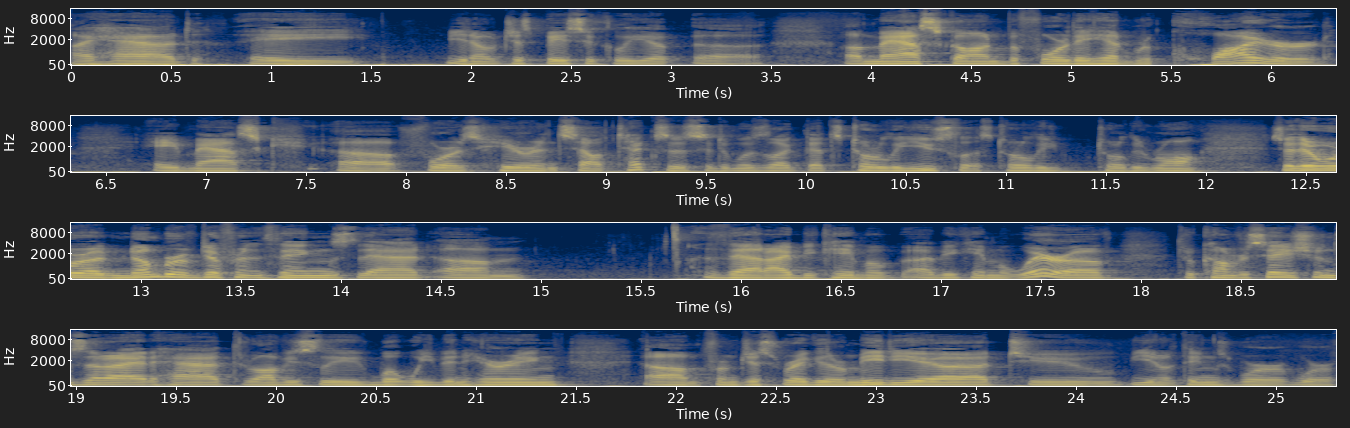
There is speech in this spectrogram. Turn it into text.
I had a you know just basically a a, a mask on before they had required a mask uh, for us here in South Texas, and it was like that's totally useless, totally totally wrong. So there were a number of different things that. Um, that I became I became aware of through conversations that I had had, through obviously what we've been hearing um, from just regular media to you know things we're we're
